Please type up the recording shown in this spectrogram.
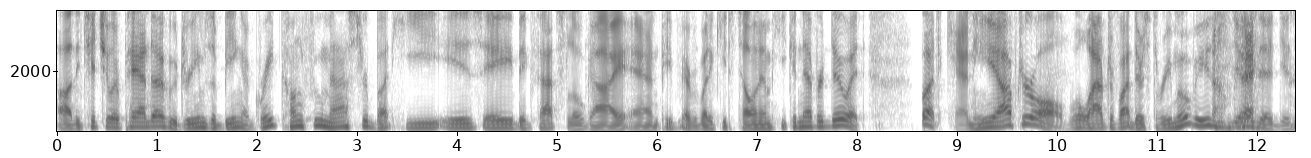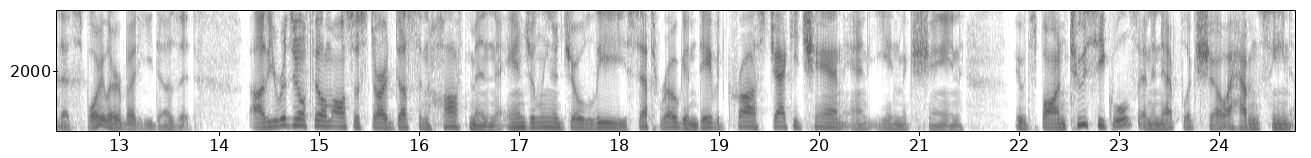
uh, the titular panda who dreams of being a great kung fu master, but he is a big fat slow guy, and pe- everybody keeps telling him he can never do it. But can he after all? We'll have to find. There's three movies. Yeah, Okay. yeah, that's spoiler, but he does it. Uh, the original film also starred Dustin Hoffman, Angelina Jolie, Seth Rogen, David Cross, Jackie Chan, and Ian McShane. It would spawn two sequels and a Netflix show. I haven't seen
